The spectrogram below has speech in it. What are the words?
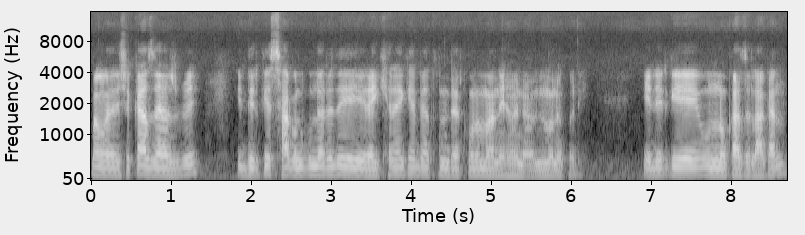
বাংলাদেশে কাজে আসবে। এদেরকে ছাগলগুলারে রেখে রেখে বেতন দেওয়ার কোনো মানে হয় না, আমি মনে করি। এদেরকে অন্য কাজে লাগান।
